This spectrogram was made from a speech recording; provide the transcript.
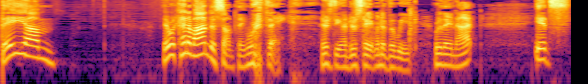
They um they were kind of onto something, weren't they? There's the understatement of the week. Were they not? It's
